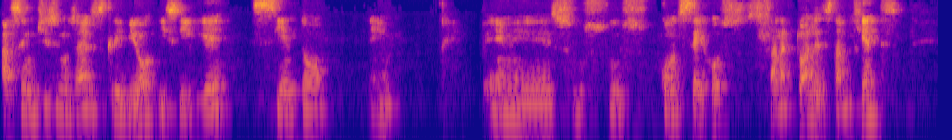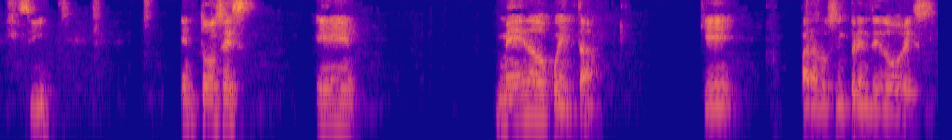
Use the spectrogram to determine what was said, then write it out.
hace muchísimos años escribió y sigue siendo eh, sus, sus, consejos están actuales, están vigentes, ¿sí? Entonces, eh, me he dado cuenta que para los emprendedores,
